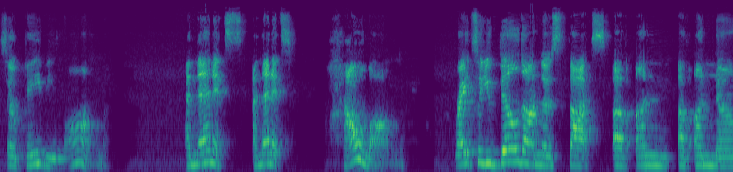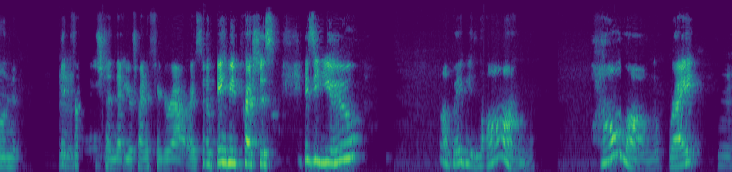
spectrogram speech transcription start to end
So baby long. And then it's and then it's how long right? So you build on those thoughts of un of unknown Mhm. information that you're trying to figure out right? So baby precious is it you? Oh baby long. How long right? Mhm.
